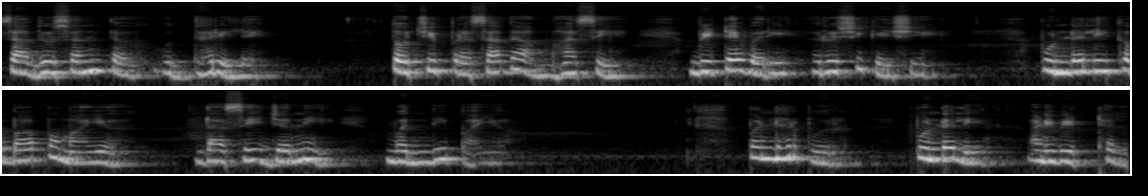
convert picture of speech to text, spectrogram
साधू संत उद्धरिले. तोची प्रसाद आम्हासी विटेवरी ऋषिकेशी पुंडलिक बाप माय दासी जनी वंदी पाय पंढरपूर पुंडलिक आणि विठ्ठल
